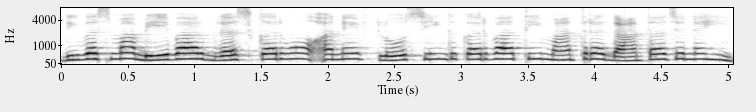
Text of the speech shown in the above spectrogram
દિવસમાં બે વાર બ્રશ કરવું અને ફ્લોસિંગ કરવાથી માત્ર દાંત જ નહીં,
